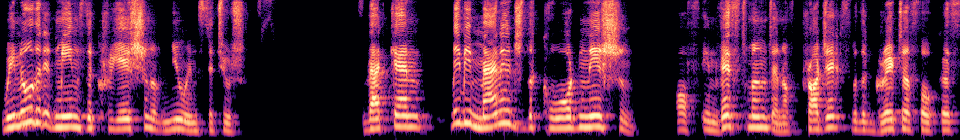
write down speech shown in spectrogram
We know that it means the creation of new institutions that can maybe manage the coordination of investment and of projects with a greater focus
